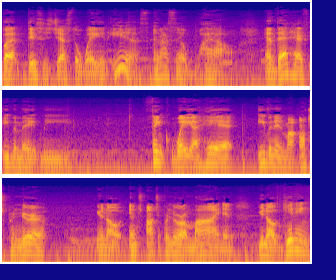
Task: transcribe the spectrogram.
but this is just the way it is." And I said, "Wow." And that has even made me think way ahead, even in my entrepreneur, you know, entrepreneurial mind and, you know, getting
